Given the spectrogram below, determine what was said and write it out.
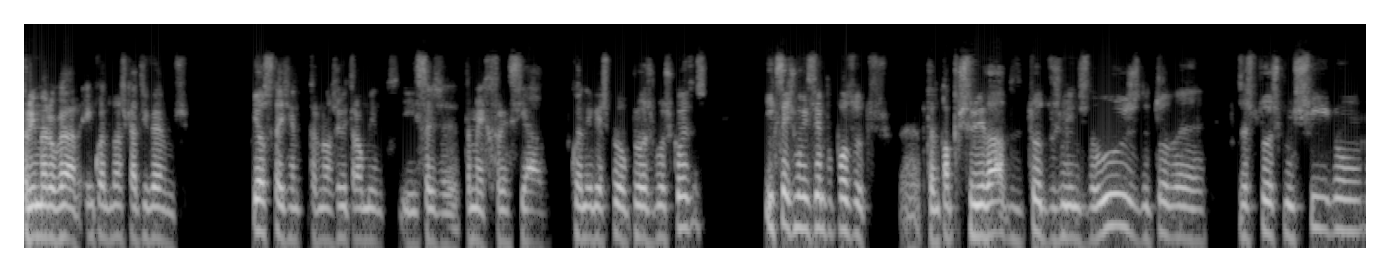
primeiro lugar, enquanto nós cá tivermos ele esteja entre nós literalmente e seja também referenciado quando em vez pelas boas coisas e que seja um exemplo para os outros, eh, portanto para a posterioridade de todos os meninos da luz, de todas as pessoas que nos sigam,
